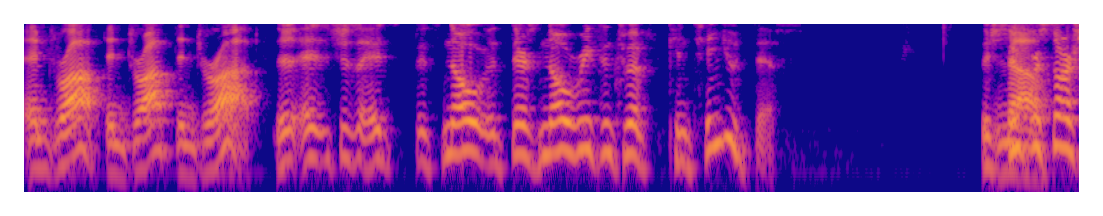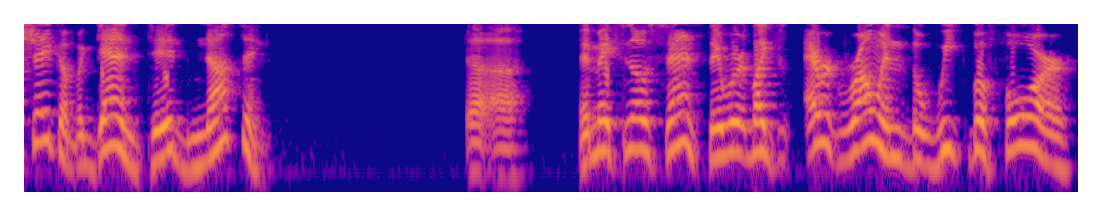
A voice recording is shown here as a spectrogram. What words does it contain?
and dropped and dropped and dropped. It's just it's it's no there's no reason to have continued this. The No. superstar shakeup again did nothing. Uh uh It makes no sense. They were like Eric Rowan the week before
